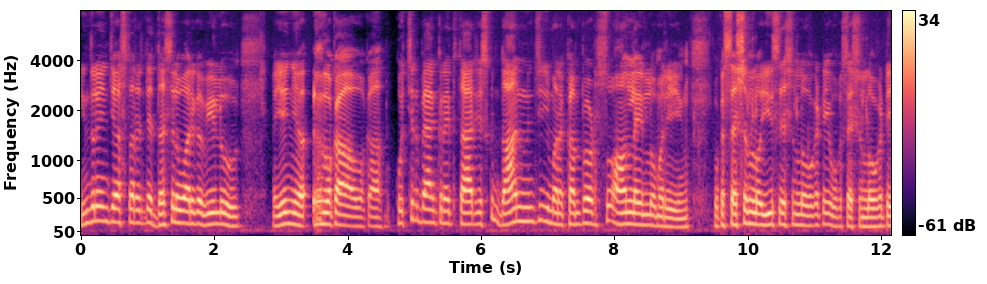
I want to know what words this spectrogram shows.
ఇందులో ఏం చేస్తారంటే దశల వారీగా వీళ్ళు ఏం ఒక ఒక క్వశ్చన్ బ్యాంక్ని అయితే తయారు చేసుకుని దాని నుంచి మన కంప్యూటర్స్ ఆన్లైన్లో మరి ఒక సెషన్లో ఈ సెషన్లో ఒకటి ఒక సెషన్లో ఒకటి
